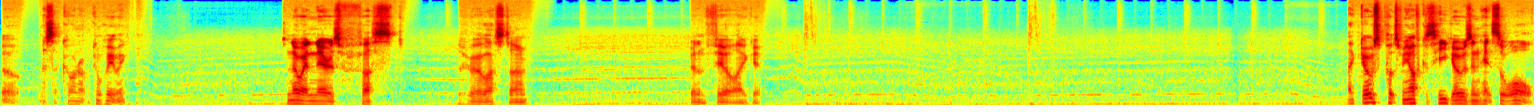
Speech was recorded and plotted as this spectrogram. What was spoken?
Oh, missed that corner up completely. It's nowhere near as fast as we last time. Doesn't feel like it. That ghost puts me off because he goes and hits the wall.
